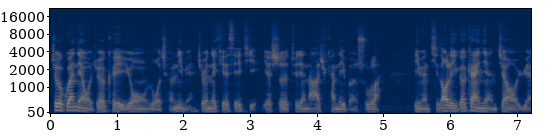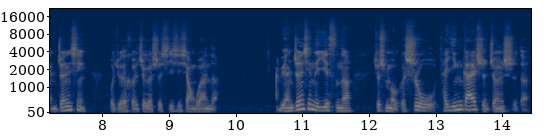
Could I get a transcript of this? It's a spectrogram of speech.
这个观点，我觉得可以用《裸城》里面，就是 Naked City，也是推荐大家去看的一本书了。里面提到了一个概念叫原真性，我觉得和这个是息息相关的。原真性的意思呢，就是某个事物它应该是真实的。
